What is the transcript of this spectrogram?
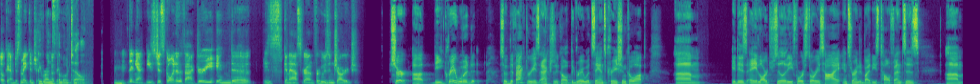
okay, I'm just making sure. He runs Okay. the motel. Then yeah, he's just going to the factory, and uh, he's gonna ask around for who's in charge. Sure. Uh, the Graywood. So the factory is actually called the Graywood Sands Creation Co-op. Um, it is a large facility, four stories high, and surrounded by these tall fences. Um,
